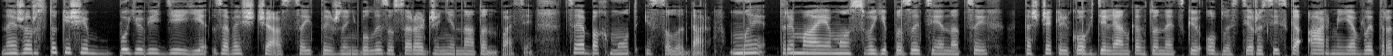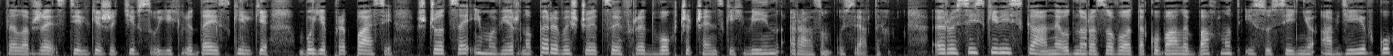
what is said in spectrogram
Найжорстокіші бойові дії за весь час цей тиждень були зосереджені на Донбасі. Це Бахмут і Соледар. Ми тримаємо свої позиції на цих та ще кількох ділянках Донецької області російська армія витратила вже стільки життів своїх людей, скільки боєприпасів, що це імовірно перевищує цифри двох чеченських війн разом узятих. Російські війська неодноразово атакували Бахмут і сусідню Авдіївку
